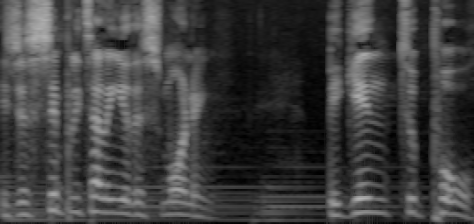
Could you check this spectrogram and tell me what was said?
is just simply telling you this morning begin to pull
